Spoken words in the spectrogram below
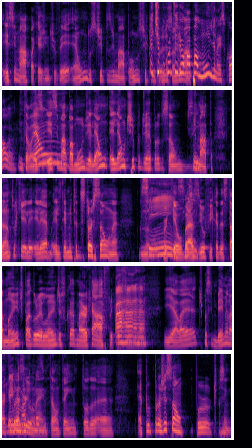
Esse mapa que a gente vê é um dos tipos de mapa, um dos tipos É de tipo quando projeção você de vê o mapa mundi na escola. então, É esse, um- esse mapa mundi, ele é um, ele é um tipo de reprodução de Sim. mapa. Tanto que ele, ele, é, ele tem muita distorção, né? No- Sim, Porque o sim, Brasil fica desse tamanho, tipo, a Groenlândia fica maior que a África. Aham, assim, né? E ela é, tipo assim, bem menor Bem que o menor Brasil, que o né? Brasil. Então tem todo. É, é por projeção. Por, tipo assim,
